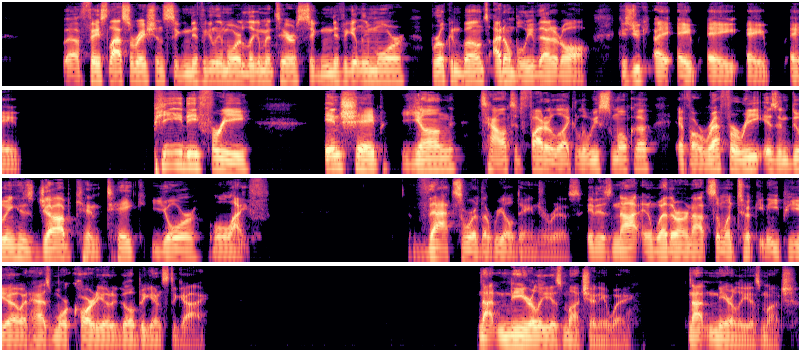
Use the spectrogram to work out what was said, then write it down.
uh, face lacerations, significantly more ligament tears, significantly more broken bones. I don't believe that at all because you a a a a, a PED free, in shape, young, talented fighter like Luis Smolka, if a referee isn't doing his job, can take your life. That's where the real danger is. It is not in whether or not someone took an EPO and has more cardio to go up against a guy. Not nearly as much, anyway not nearly as much.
